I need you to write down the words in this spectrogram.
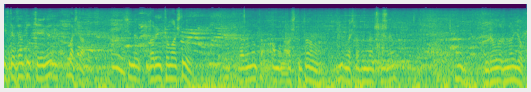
İstersen tut şeyini başla. Şimdi karıyı tam açtı mı? Karının tam aman açtım tamam? Bir başladım ben var bunlar yok.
